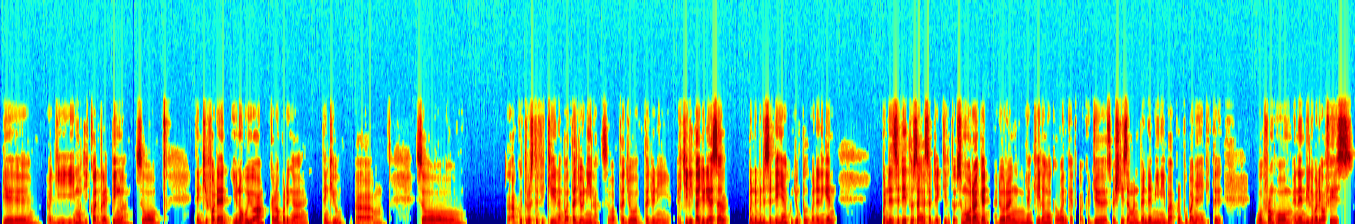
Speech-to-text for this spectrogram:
dia bagi emoticon clapping lah. So, thank you for that. You know who you are. Kalau kau dengar, thank you. Um, so, aku terus terfikir nak buat tajuk ni lah. Sebab tajuk tajuk ni, actually tajuk dia asal benda-benda sedih yang aku jumpa. Padahal kan, benda sedih tu sangat subjektif untuk semua orang kan. Ada orang yang kehilangan kawan kat tempat kerja, especially zaman pandemi ni berapa banyak yang kita work from home and then bila balik office,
